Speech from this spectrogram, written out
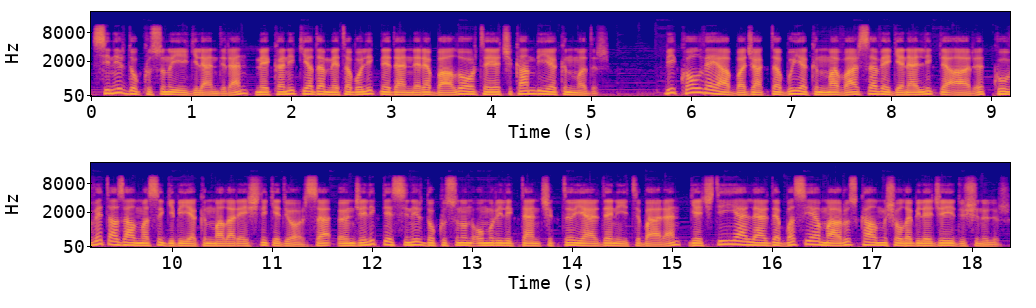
Sinir dokusunu ilgilendiren, mekanik ya da metabolik nedenlere bağlı ortaya çıkan bir yakınmadır. Bir kol veya bacakta bu yakınma varsa ve genellikle ağrı, kuvvet azalması gibi yakınmalar eşlik ediyorsa, öncelikle sinir dokusunun omurilikten çıktığı yerden itibaren, geçtiği yerlerde basıya maruz kalmış olabileceği düşünülür.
